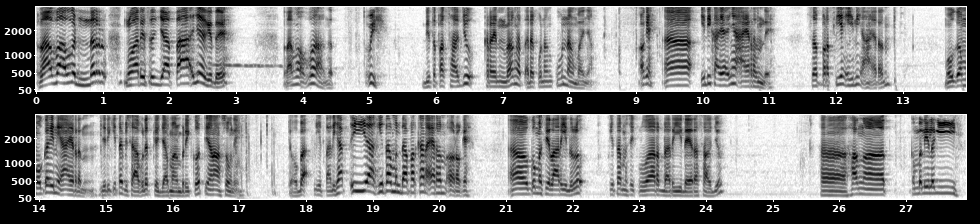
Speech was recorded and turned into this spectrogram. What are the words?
Lama bener ngeluarin senjatanya gitu ya. Lama banget. Wih, di tempat salju keren banget. Ada kunang-kunang banyak. Oke, uh, ini kayaknya iron deh. Sepertinya ini iron. Moga-moga ini iron. Jadi kita bisa upgrade ke zaman berikutnya langsung nih. Coba kita lihat. Iya, kita mendapatkan iron ore. Oke. Uh, gue masih lari dulu. Kita masih keluar dari daerah salju. Uh, hangat. Kembali lagi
